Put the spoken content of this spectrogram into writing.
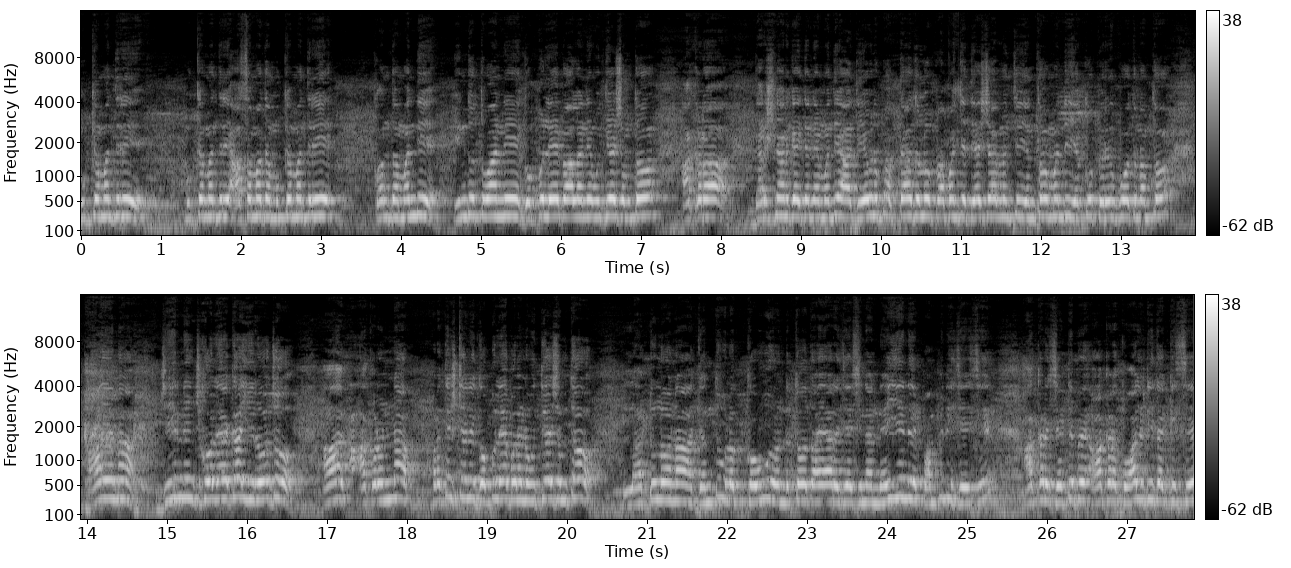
ముఖ్యమంత్రి ముఖ్యమంత్రి అసమర్థ ముఖ్యమంత్రి కొంతమంది హిందుత్వాన్ని గొప్ప లేపాలనే ఉద్దేశంతో అక్కడ దర్శనానికి అయితేనేమంది ఆ దేవుని భక్తాదులు ప్రపంచ దేశాల నుంచి ఎంతోమంది ఎక్కువ పెరిగిపోతున్నంతో ఆయన జీర్ణించుకోలేక ఈరోజు అక్కడున్న ప్రతిష్టని గొప్ప లేపాలనే ఉద్దేశంతో లడ్డులోన జంతువుల కొవ్వుతో తయారు చేసిన నెయ్యిని పంపిణీ చేసి అక్కడ చెట్టు పేరు అక్కడ క్వాలిటీ తగ్గిస్తే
